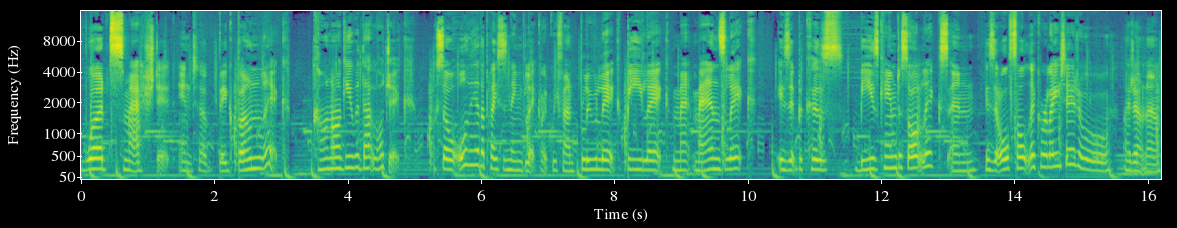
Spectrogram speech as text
word smashed it into Big Bone Lick. Can't argue with that logic. So all the other places named Lick, like we found Blue Lick, Bee Lick, Ma- Man's Lick. Is it because bees came to Salt Licks and is it all Salt Lick related or I don't know.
